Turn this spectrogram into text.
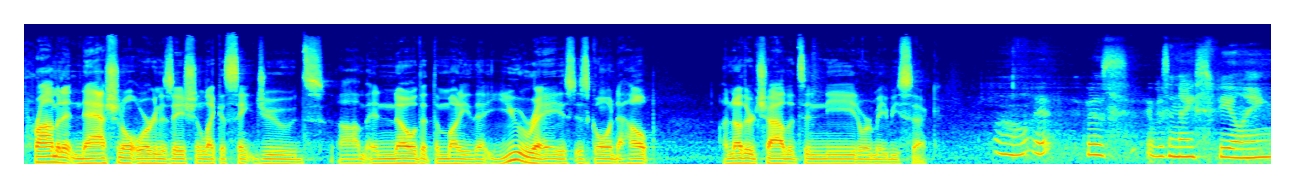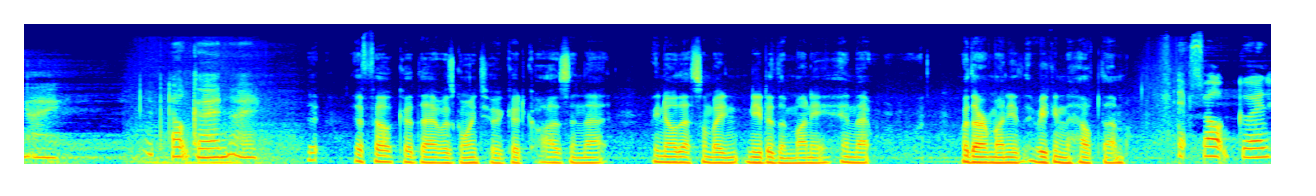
prominent national organization like a St. Jude's um, and know that the money that you raised is going to help another child that's in need or maybe sick? Well, it, it was it was a nice feeling. I it felt good. I It felt good that it was going to a good cause and that we know that somebody needed the money and that with our money that we can help them. It felt good.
